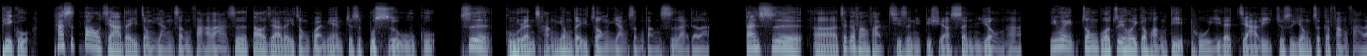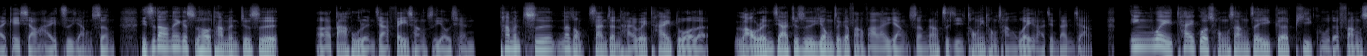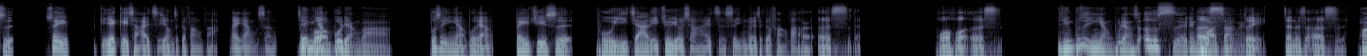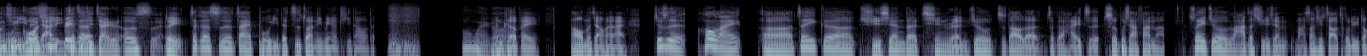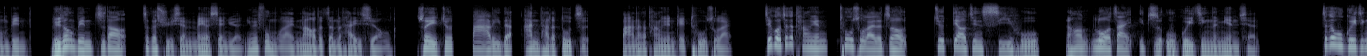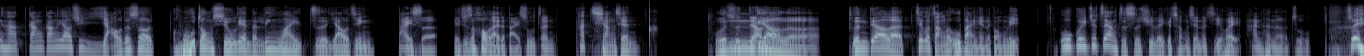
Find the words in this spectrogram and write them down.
屁股它是道家的一种养生法啦，是道家的一种观念，就是不食五谷，是古人常用的一种养生方式来的啦。但是呃，这个方法其实你必须要慎用哈。因为中国最后一个皇帝溥仪的家里就是用这个方法来给小孩子养生。你知道那个时候他们就是呃大户人家，非常之有钱，他们吃那种山珍海味太多了，老人家就是用这个方法来养生，让自己通一通肠胃啦。简单讲，因为太过崇尚这一个辟谷的方式，所以也给小孩子用这个方法来养生。结果营养不良吧？不是营养不良，悲剧是。溥仪家里就有小孩子是因为这个方法而饿死的，活活饿死，已经不是营养不良，是饿死，有点夸张。对，真的是饿死。皇亲国戚被自己家里人饿死。对，这个是在溥仪的自传里面有提到的。Oh my god，很可悲。好，我们讲回来，就是后来呃，这一个许仙的亲人就知道了这个孩子吃不下饭嘛，所以就拉着许仙马上去找这个吕洞宾。吕洞宾知道。这个许仙没有仙缘，因为父母来闹的真的太凶，所以就大力的按他的肚子，把那个汤圆给吐出来。结果这个汤圆吐出来了之后，就掉进西湖，然后落在一只乌龟精的面前。这个乌龟精它刚刚要去咬的时候，湖中修炼的另外一只妖精白蛇，也就是后来的白素贞，它抢先吞掉了，吞掉了，结果长了五百年的功力。乌龟就这样子失去了一个成仙的机会，含恨而足。所以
